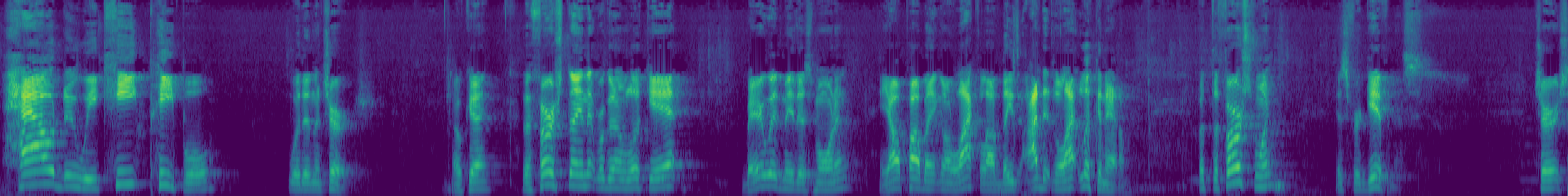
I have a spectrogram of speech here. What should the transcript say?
how do we keep people within the church? Okay? The first thing that we're going to look at, bear with me this morning. Y'all probably ain't going to like a lot of these. I didn't like looking at them. But the first one is forgiveness church.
